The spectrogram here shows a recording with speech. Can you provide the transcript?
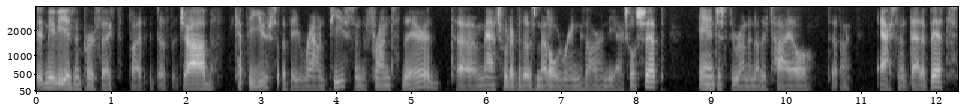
It maybe isn't perfect, but it does the job. Kept the use of a round piece in the front there to match whatever those metal rings are on the actual ship, and just threw on another tile to accent that a bit.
